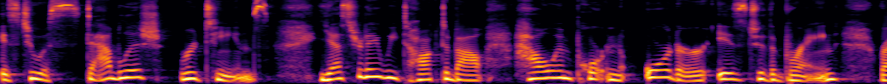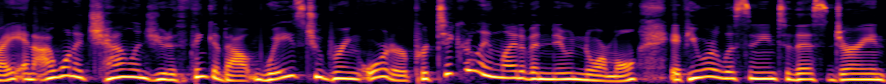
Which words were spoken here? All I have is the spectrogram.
is to establish routines. Yesterday, we talked about how important order is to the brain, right? And I want to challenge you to think about ways to bring order, particularly in light of a new normal. If you are listening to this during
